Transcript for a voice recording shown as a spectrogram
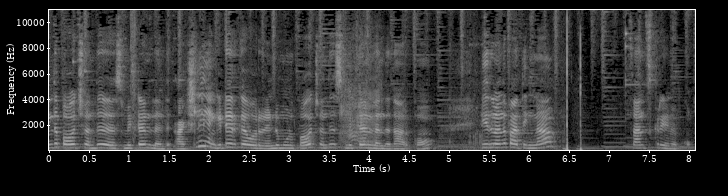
இந்த பவுச் வந்து ஸ்மிட்டன்லேருந்து ஆக்சுவலி என்கிட்ட இருக்க ஒரு ரெண்டு மூணு பவுச் வந்து ஸ்மிட்டன்லேருந்து தான் இருக்கும். இதில் வந்து பார்த்தீங்கன்னா சன்ஸ்க்ரீன் இருக்கும்.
